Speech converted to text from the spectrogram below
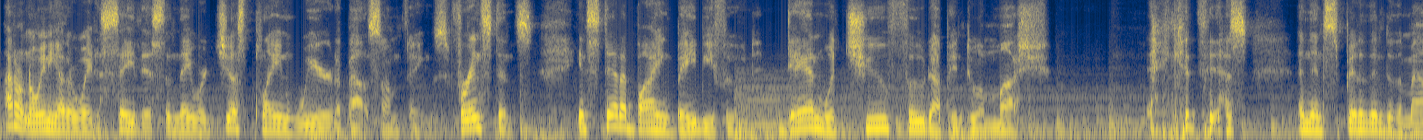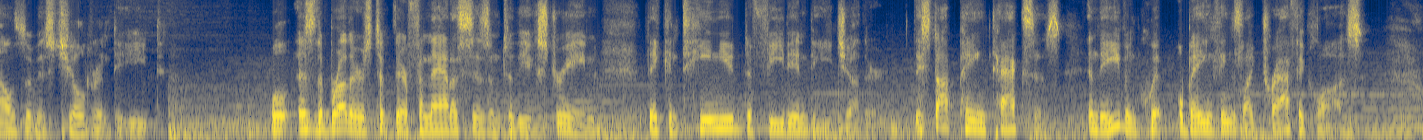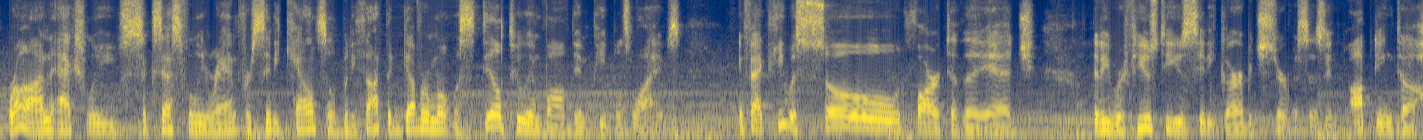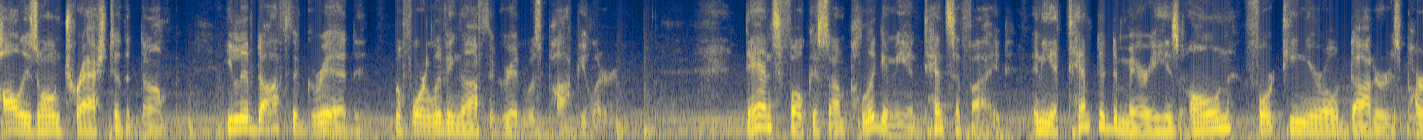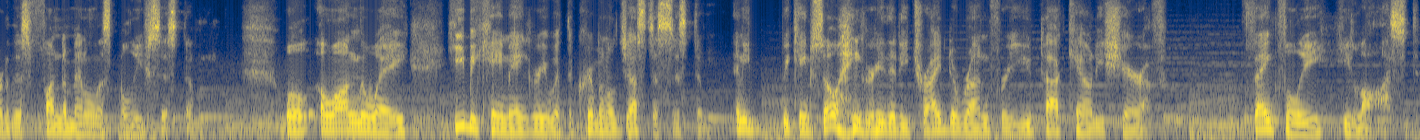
I don't know any other way to say this than they were just plain weird about some things. For instance, instead of buying baby food, Dan would chew food up into a mush get this, and then spit it into the mouths of his children to eat. Well, as the brothers took their fanaticism to the extreme, they continued to feed into each other. They stopped paying taxes, and they even quit obeying things like traffic laws. Ron actually successfully ran for city council, but he thought the government was still too involved in people's lives. In fact, he was so far to the edge that he refused to use city garbage services and opting to haul his own trash to the dump. He lived off the grid before living off the grid was popular. Dan's focus on polygamy intensified, and he attempted to marry his own 14 year old daughter as part of this fundamentalist belief system. Well, along the way, he became angry with the criminal justice system, and he became so angry that he tried to run for Utah County Sheriff. Thankfully, he lost.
